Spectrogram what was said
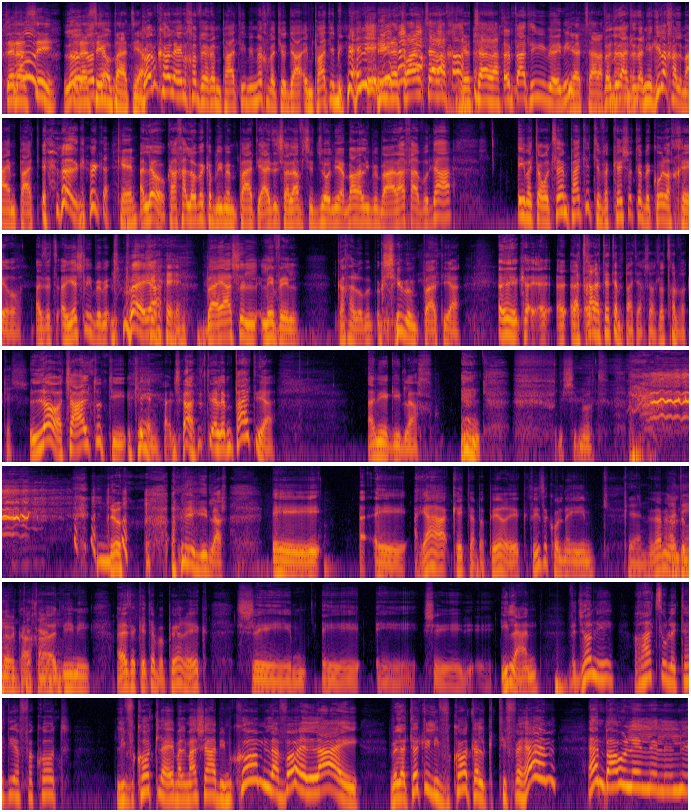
תנסי, לא, לא תנסי טוב. אמפתיה. קודם כל אין חבר אמפתי ממך, ואת יודעת, אמפתי ממני. הנה, את רואה, יצא לך, יצא לך. אמפתי ממני. יצא לך ואת יודעת, מהמם. אני אגיד לך על מה אמפתיה. כן. לא, ככה לא מקבלים אמפתיה. איזה שלב שג'וני אמר לי במהלך העבודה, אם אתה רוצה אמפתיה, תבקש אותה בקול אחר. אז את- יש לי באמת בעיה, כן. בעיה של לבל. ככה לא מבקשים אמפתיה. אה, אה, אה, את צריכה לתת אמפתיה עכשיו, את לא צריכה לבקש. לא, את שאלת אותי. כן. את שאלת אותי על אמפתיה. אני אגיד לך. נשימות. נו. אני אגיד לך. היה קטע בפרק, תראי איזה קול נעים. כן. למה לא לדבר ככה. עדיני? היה איזה קטע בפרק שאילן וג'וני רצו לטדי הפקות, לבכות להם על מה שהיה. במקום לבוא אליי ולתת לי לבכות על כתפיהם, הם באו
